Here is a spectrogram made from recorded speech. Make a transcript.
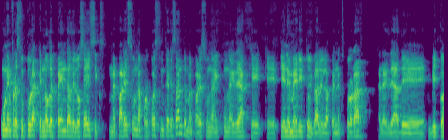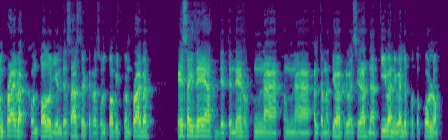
una infraestructura que no dependa de los ASICs. Me parece una propuesta interesante, me parece una, idea que, tiene mérito y vale la pena explorar. La idea de Bitcoin Private, con todo y el desastre que resultó Bitcoin Private, esa idea de tener una, una alternativa de privacidad nativa a nivel de protocolo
